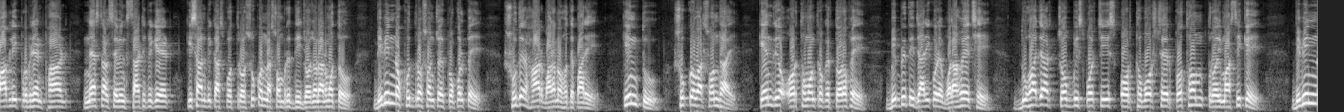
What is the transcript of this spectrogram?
public provident fund national savings certificate, Kisan Vikas Patra Sukanya Samriddhi যোজনার মতো বিভিন্ন ক্ষুদ্র সঞ্চয় প্রকল্পে সুদের হার বাড়ানো হতে পারে। কিন্তু শুক্রবার সন্ধ্যায় কেন্দ্রীয় অর্থমন্ত্রকের তরফে বিবৃতি জারি করে বলা হয়েছে দু হাজার চব্বিশ পঁচিশ অর্থবর্ষের প্রথম ত্রৈমাসিকে বিভিন্ন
